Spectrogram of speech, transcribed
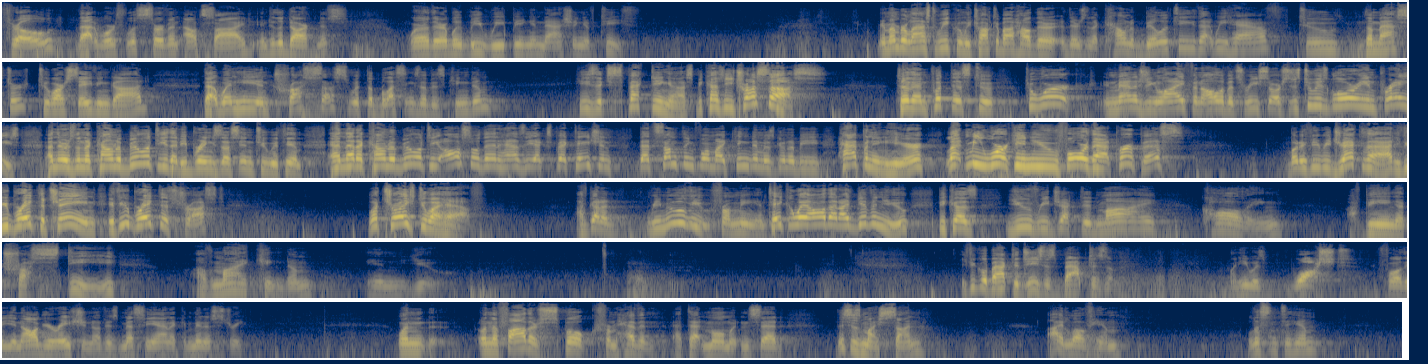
throw that worthless servant outside into the darkness where there will be weeping and gnashing of teeth. Remember last week when we talked about how there, there's an accountability that we have to the Master, to our saving God? That when He entrusts us with the blessings of His kingdom, He's expecting us, because He trusts us, to then put this to, to work in managing life and all of its resources to his glory and praise. And there's an accountability that he brings us into with him. And that accountability also then has the expectation that something for my kingdom is going to be happening here. Let me work in you for that purpose. But if you reject that, if you break the chain, if you break this trust, what choice do I have? I've got to remove you from me and take away all that I've given you because you've rejected my calling of being a trustee of my kingdom in you. If you go back to Jesus' baptism, when he was washed for the inauguration of his messianic ministry, when, when the Father spoke from heaven at that moment and said, This is my Son, I love him, listen to him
